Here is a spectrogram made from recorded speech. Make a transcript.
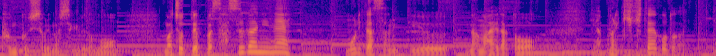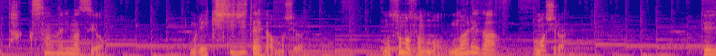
プンプンしておりましたけれども、まあ、ちょっとやっぱりさすがにね森田さんっていう名前だとやっぱり聞きたいことがたくさんありますよ。もう歴史自体が面白い。もうそもそも生まれが面白いで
